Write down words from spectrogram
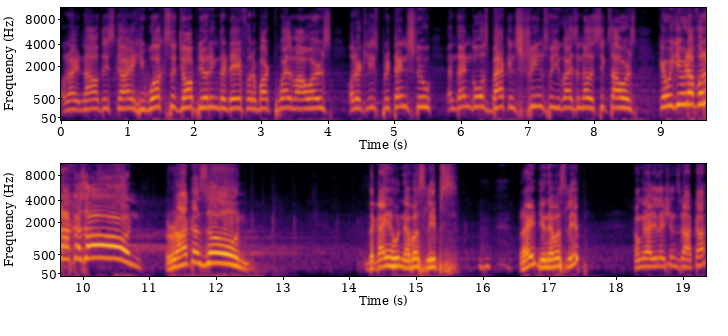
All right, now this guy, he works a job during the day for about 12 hours, or at least pretends to, and then goes back and streams for you guys another six hours. Can we give it up for Rakazone? Raka Zone. The guy who never sleeps. right? You never sleep? Congratulations, Raka.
